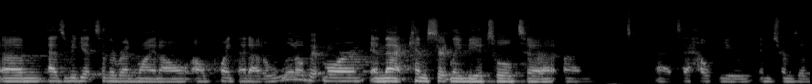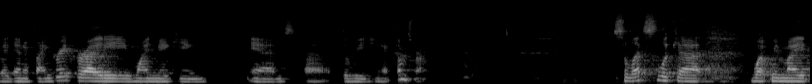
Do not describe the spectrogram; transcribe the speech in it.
um, as we get to the red wine, I'll, I'll point that out a little bit more. And that can certainly be a tool to, um, to help you in terms of identifying grape variety, winemaking, and uh, the region it comes from. So let's look at what we might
